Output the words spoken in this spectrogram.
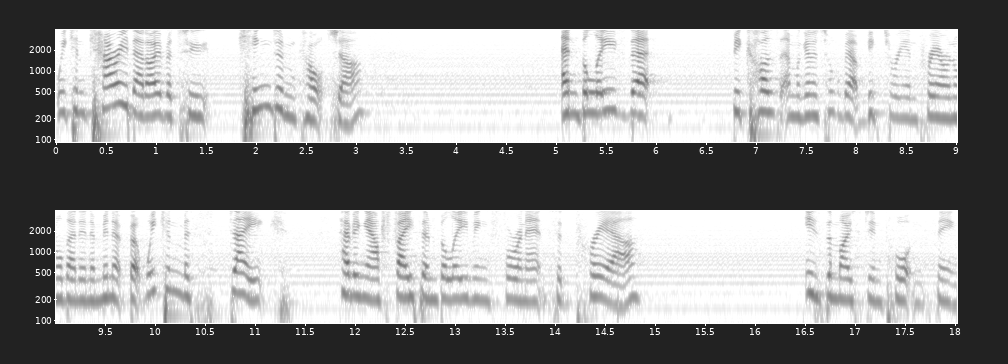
we can carry that over to kingdom culture and believe that because, and we're going to talk about victory and prayer and all that in a minute, but we can mistake having our faith and believing for an answered prayer is the most important thing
